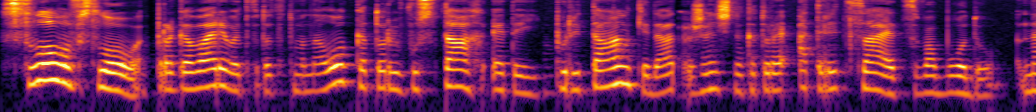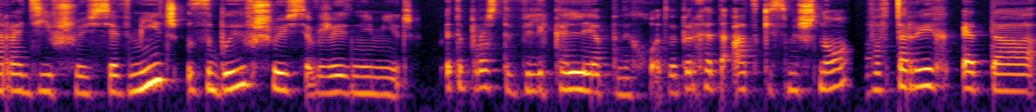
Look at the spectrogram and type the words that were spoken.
слово в слово проговаривает вот этот монолог, который в устах этой пуританки, да, женщины, которая отрицает свободу, народившуюся в Мидж, сбывшуюся в жизни Мидж. Это просто великолепный ход. Во-первых, это адски смешно. Во-вторых, это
